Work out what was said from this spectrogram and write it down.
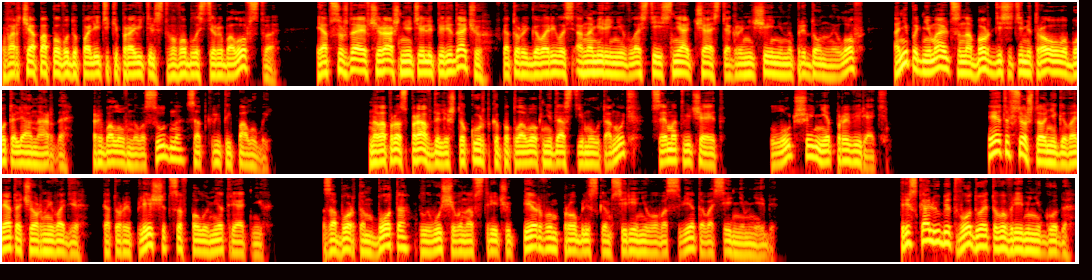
Ворча по поводу политики правительства в области рыболовства и обсуждая вчерашнюю телепередачу, в которой говорилось о намерении властей снять часть ограничений на придонный лов, они поднимаются на борт десятиметрового бота «Леонардо», рыболовного судна с открытой палубой. На вопрос, правда ли, что куртка-поплавок не даст ему утонуть, Сэм отвечает «Лучше не проверять». И это все, что они говорят о черной воде, которая плещется в полуметре от них. За бортом бота, плывущего навстречу первым проблеском сиреневого света в осеннем небе. Треска любит воду этого времени года,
